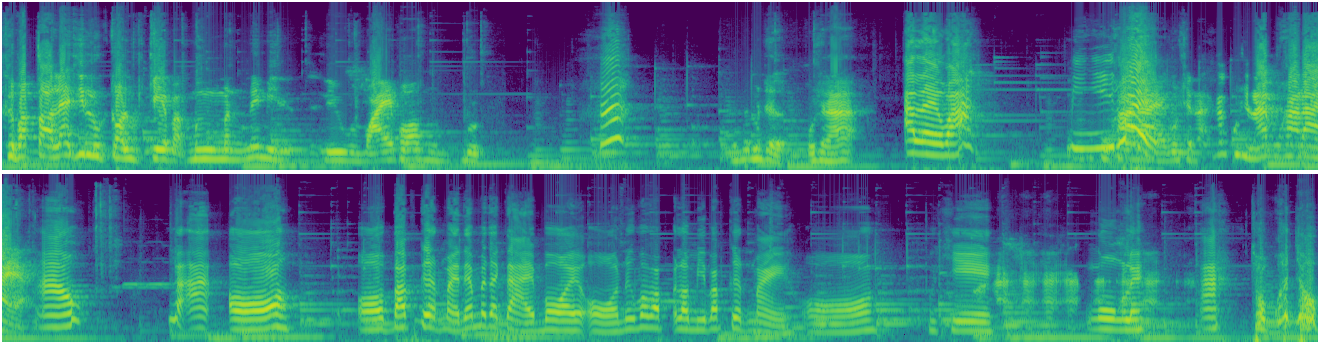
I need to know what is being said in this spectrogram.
คือบัฟตอนแรกที่หลุดก่อนหลุดเกมอะมึงมันไม่มีรีวไว้เพราะว่ามึงหลุดมึงไม่เถอะกูชนะ อะไรวะ มีกูงี้ด้ฆ่าวยได้กูชนะก็กูชนะกูฆ่าได้อะเอ้าแล้วอะอ๋อ อ๋อ บัฟเกิดใหม่ได้มาจากด่ายบอย อ๋อ นึกว่าบัฟเรามีบัฟเกิดใหม่ อ๋อ โอเคอะอะอะอะงงเลย อะ จบก็จบ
